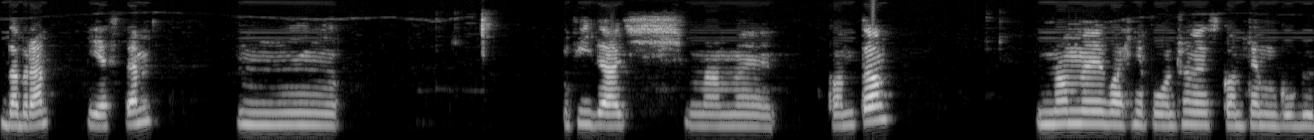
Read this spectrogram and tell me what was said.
Dobra, jestem. Mm, widać, mamy konto. Mamy właśnie połączone z kontem Google+.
